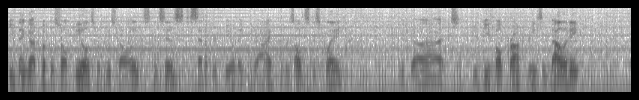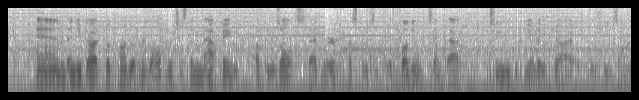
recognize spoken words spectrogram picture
you've then got hook install fields, hook install instances to set up your field API for results display. You've got your default properties and validate. And then you've got hook conduit result, which is the mapping of the results that your custom CTools plugin sent back to the field API entries on,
